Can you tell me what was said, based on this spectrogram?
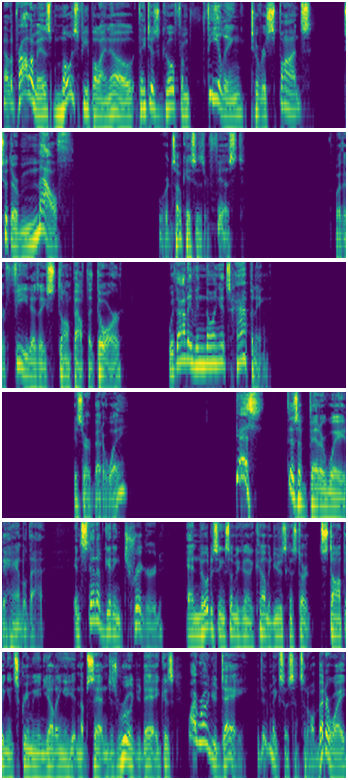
Now, the problem is, most people I know, they just go from feeling to response to their mouth, or in some cases, their fist, or their feet as they stomp out the door without even knowing it's happening. Is there a better way? Yes, there's a better way to handle that. Instead of getting triggered and noticing something's going to come and you're just going to start stomping and screaming and yelling and getting upset and just ruin your day, because why ruin your day? It didn't make so sense at all. A better way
